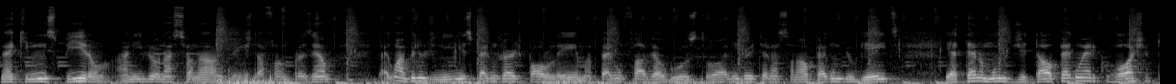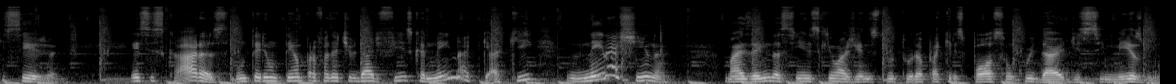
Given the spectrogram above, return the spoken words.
né, que me inspiram a nível nacional, então a gente está falando, por exemplo, pega um Abílio Diniz, pega um Jorge Paulo Leima, pega um Flávio Augusto, a nível internacional, pega um Bill Gates e até no mundo digital, pega um Érico Rocha, que seja. Esses caras não teriam tempo para fazer atividade física nem na, aqui, nem na China. Mas ainda assim eles criam agenda e estrutura para que eles possam cuidar de si mesmo.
